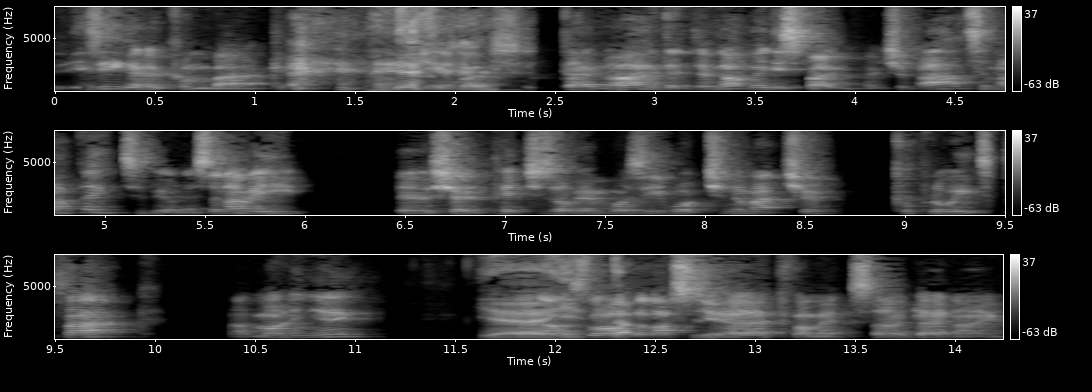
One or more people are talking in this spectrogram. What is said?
Is he going to come back? yeah. Don't know. They've not really spoken much about him, have they, to be honest? I know he they showed pictures of him. Was he watching a match a couple of weeks back at Molineux? Yeah, that was like that, the last you heard from it. So I don't know.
